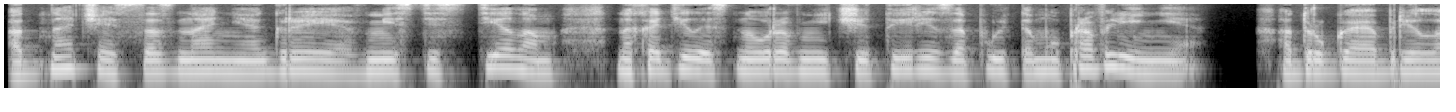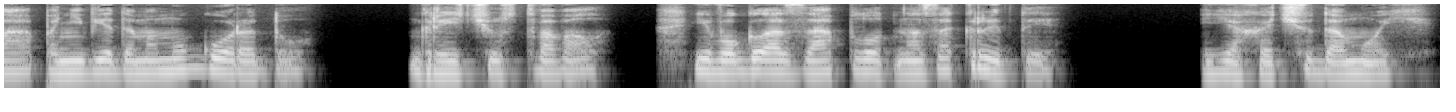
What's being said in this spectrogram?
Одна часть сознания Грея вместе с телом находилась на уровне 4 за пультом управления, а другая брела по неведомому городу. Грей чувствовал. Его глаза плотно закрыты. «Я хочу домой.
